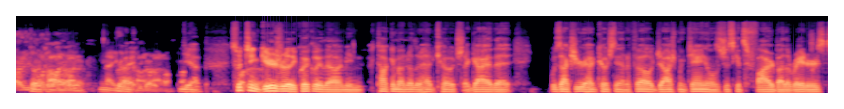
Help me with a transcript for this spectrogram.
are you Go to going to Wyoming? Colorado. No, you go Right. to Colorado. Yeah. Switching gears really quickly, though. I mean, talking about another head coach, a guy that was actually your head coach in the NFL, Josh McDaniels, just gets fired by the Raiders.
